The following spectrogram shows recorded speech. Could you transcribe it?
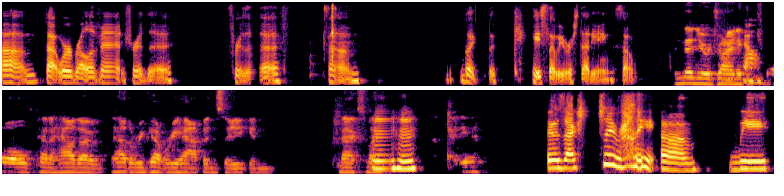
um, that were relevant for the for the um, like the case that we were studying. So. And then you're trying to yeah. control kind of how the how the recovery happens so you can maximize. Mm-hmm. It was actually really um, we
